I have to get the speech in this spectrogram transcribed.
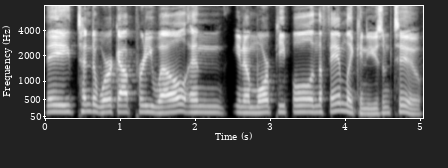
they tend to work out pretty well, and you know, more people in the family can use them too.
